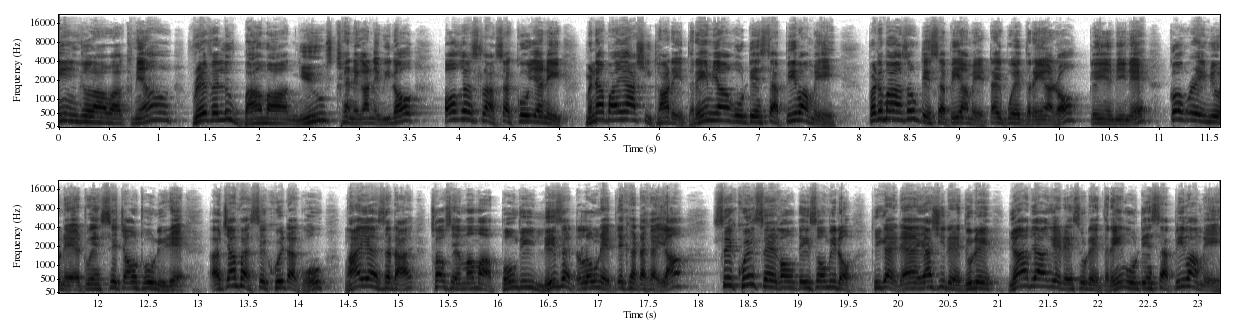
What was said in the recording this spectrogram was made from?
င်္ဂလာပါခင်ဗျာ Revolut Burma News Channel ကနေပြီးတော့ August လ19ရက်နေ့မနက်ပိုင်းရရှိထားတဲ့သတင်းများကိုတင်ဆက်ပေးပါမယ်ပထမဆုံးတင်ဆက်ပေးရမယ့်တိုက်ပွဲသတင်းကတော့ကရင်ပြည်နယ်ကော့ကရိတ်မြို့နယ်အတွင်းစစ်ကြောင်းထိုးနေတဲ့အကြမ်းဖက်စစ်ခွေးတပ်ကို9ရက်ဇက်တိုင်း60မမဘုံဒီ40လုံးနဲ့ပြစ်ခတ်တိုက်ခိုက်ရာစစ်ခွေး10ကောင်တိတ်ဆုံးပြီးတော့ထိခိုက်ဒဏ်ရာရရှိတဲ့သူတွေများပြားခဲ့တဲ့ဆိုတဲ့သတင်းကိုတင်ဆက်ပေးပါမယ်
